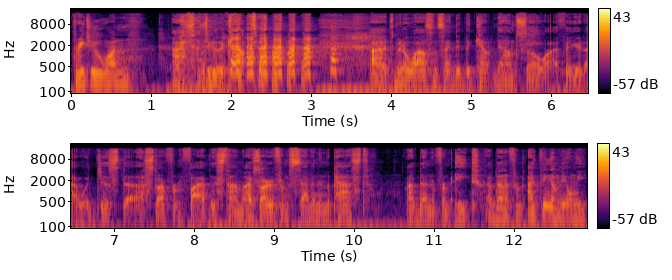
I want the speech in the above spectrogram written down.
three, two, one. I have to do the countdown. uh, it's been a while since I did the countdown, so I figured I would just uh, start from five this time. I've started from seven in the past. I've done it from eight. I've done it from. I think I'm the only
